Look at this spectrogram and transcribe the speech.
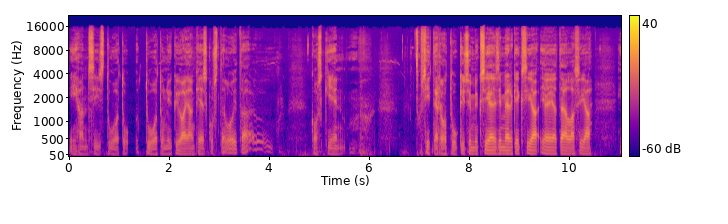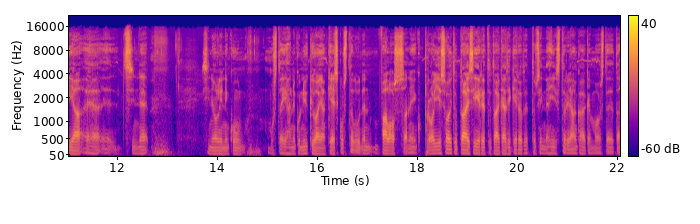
ihan siis tuotu, tuotu nykyajan keskusteluita koskien sitten rotukysymyksiä esimerkiksi ja, ja, ja tällaisia – ja, ja sinne, sinne oli niin kuin, musta ihan niin kuin nykyajan keskusteluiden valossa niin kuin projisoitu tai siirretty tai käsikirjoitettu sinne historiaan kaikenmoista, jota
